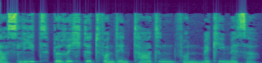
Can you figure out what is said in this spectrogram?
Das Lied berichtet von den Taten von Mackie Messer.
